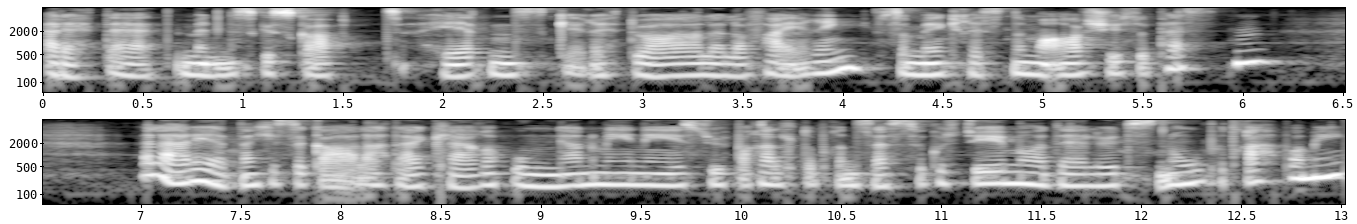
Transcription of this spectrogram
Er dette et menneskeskapt hedensk ritual eller feiring som vi kristne må avskyse pesten? Eller er det gjerne ikke så gale at jeg kler opp ungene mine i superhelt- og prinsessekostyme og deler ut sno på trappa mi?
